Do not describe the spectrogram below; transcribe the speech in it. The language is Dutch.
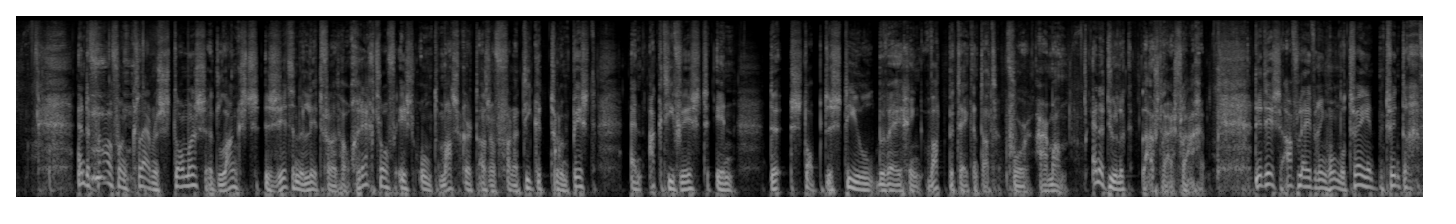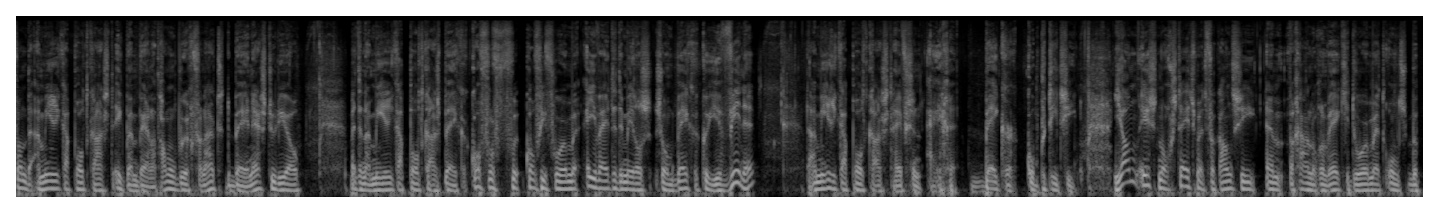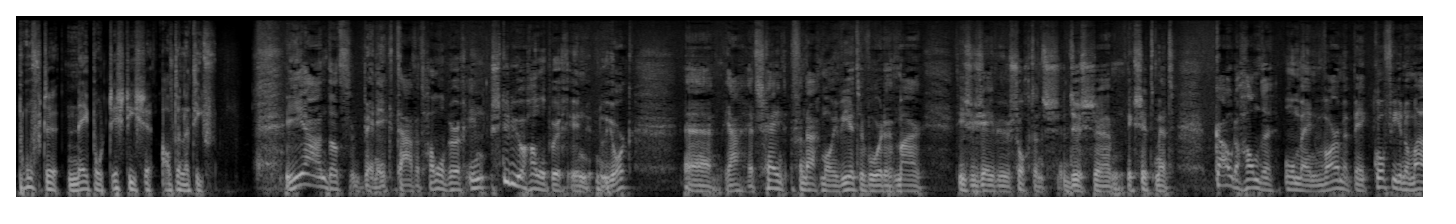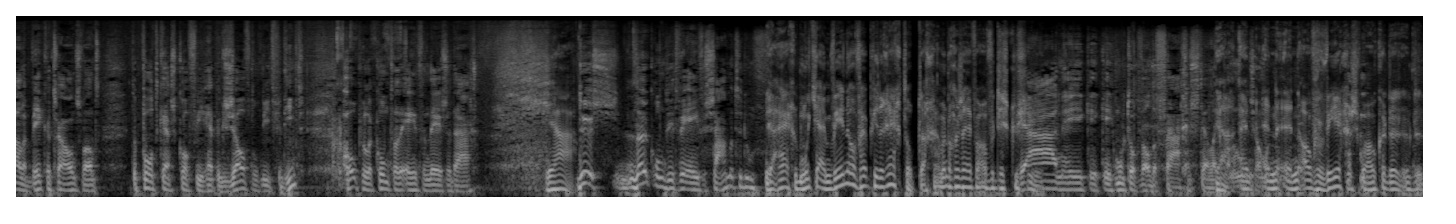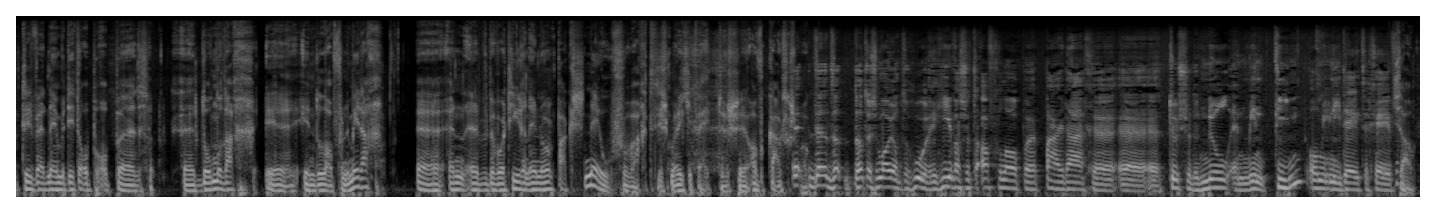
En de vrouw van Clarence Thomas, het langst zittende lid van het Hooggerechtshof, is ontmaskerd als een fanatieke Trumpist en activist in de Stop de Steal-beweging. Wat betekent dat voor haar man? En natuurlijk luisteraarsvragen. Dit is aflevering 122 van de Amerika-podcast. Ik ben Bernard Hammelburg vanuit de BNR-studio. Met een Amerika-podcast-beker koffie voor me. En je weet het inmiddels, zo'n beker kun je winnen. De Amerika-podcast heeft zijn eigen bekercompetitie. Jan is nog steeds met vakantie en we gaan nog een weekje door met ons beproefde nepotistische alternatief. Ja, dat ben ik, David Hammelburg, in Studio Hammelburg in New York. Uh, ja, het schijnt vandaag mooi weer te worden, maar het is nu 7 uur s ochtends. Dus uh, ik zit met koude handen om mijn warme beek koffie. Een normale beker trouwens, want de podcast koffie heb ik zelf nog niet verdiend. Hopelijk komt dat een van deze dagen. Ja. Dus leuk om dit weer even samen te doen. Ja, eigenlijk moet jij hem winnen of heb je er recht op? Daar gaan we nog eens even over discussiëren. Ja, nee, ik, ik, ik moet toch wel de vragen stellen. Ja, en, en, en, over weer gesproken, de, de, wij nemen dit op op uh, donderdag uh, in de loop van de middag. Uh, en uh, er wordt hier een enorm pak sneeuw verwacht. Het is maar dat je het weet. Dus uh, over koud gesproken. dat is mooi om te horen. Hier was het de afgelopen paar dagen tussen de 0 en min 10, om je een idee te geven. Zo.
